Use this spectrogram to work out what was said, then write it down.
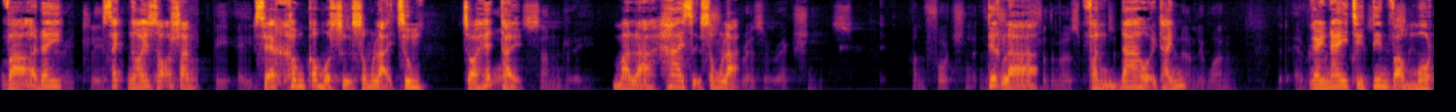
Và ở đây, sách nói rõ rằng sẽ không có một sự sống lại chung cho hết thảy, mà là hai sự sống lại. Tiếc là phần đa hội thánh ngày nay chỉ tin vào một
